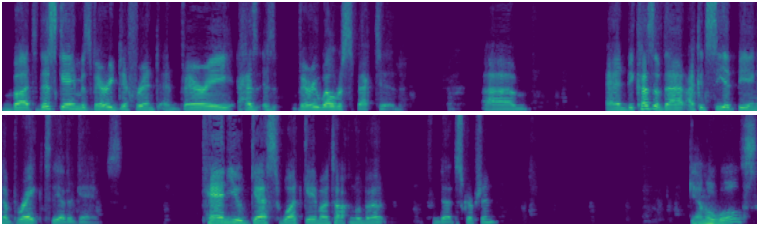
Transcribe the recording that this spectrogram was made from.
But this game is very different and very has is very well respected. Um, and because of that, I could see it being a break to the other games. Can you guess what game I'm talking about from that description? Gamma Wolves.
